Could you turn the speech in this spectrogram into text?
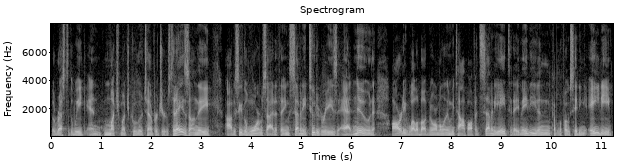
the rest of the week and much, much cooler temperatures. Today is on the, obviously, the warm side of things, 72 degrees at noon, already well above normal, and then we top off at 78 today, maybe even a couple of folks hitting 80.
